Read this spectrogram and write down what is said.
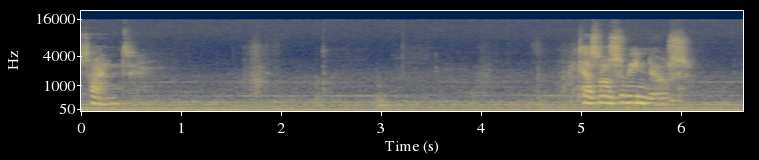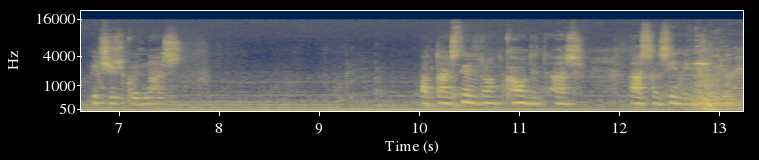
Silent. It has also windows, which is quite nice. But I still don't count it as as a scenic computer.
